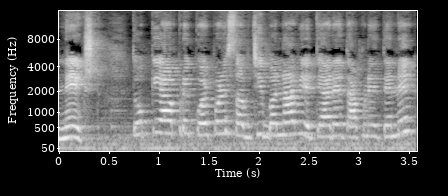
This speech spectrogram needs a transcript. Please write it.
નેક્સ્ટ, તો કે આપણે કોઈ પણ સબ્જી બનાવીએ ત્યારે આપણે તેને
